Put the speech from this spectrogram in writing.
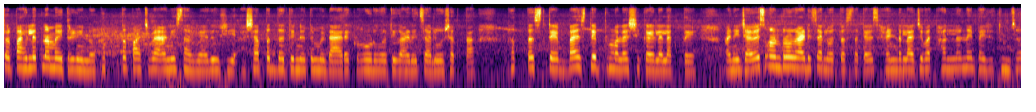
तर पाहिलं ना मैत्रिणीनं फक्त पाचव्या आणि सहाव्या दिवशी अशा पद्धतीने तुम्ही डायरेक्ट रोडवरती गाडी चालवू शकता. फक्त स्टेप बाय स्टेप तुम्हाला शिकायला लागते आणि ज्यावेळेस ऑन रोड गाडी चालवत असता त्यावेळेस हँडल अजिबात हल्लं नाही पाहिजे तुमचं.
